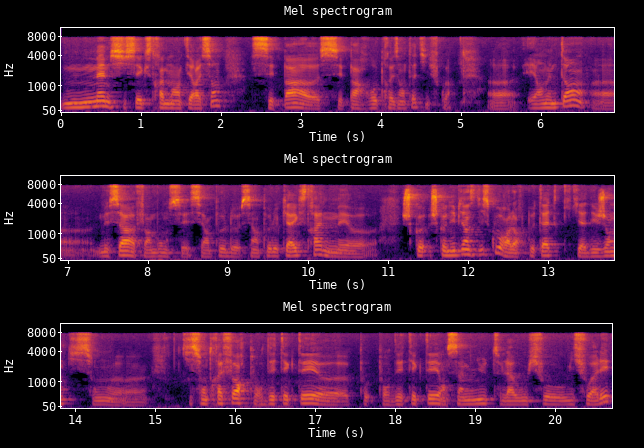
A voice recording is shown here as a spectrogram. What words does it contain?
même si c'est extrêmement intéressant c'est pas euh, c'est pas représentatif quoi. Euh, et en même temps euh, mais ça enfin bon c'est un peu le c'est un peu le cas extrême mais je connais bien ce discours. Alors peut-être qu'il y a des gens qui sont qui sont très forts pour détecter pour, pour, détecter en cinq minutes là où il faut où il faut aller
